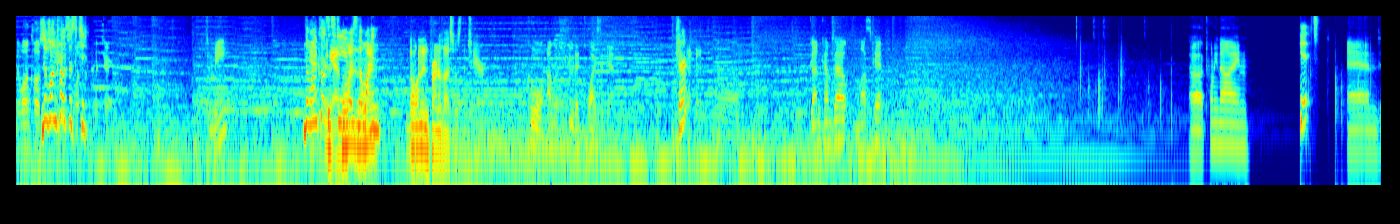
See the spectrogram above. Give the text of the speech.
The one closest. The one to you is closest the to- To me? The Yeah, one closest yeah, to you one- is the, the one one- in. The one in front of us was the chair. Cool. I'm gonna shoot it twice again. Sure. Gun comes out, musket. Uh, 29 Hits. and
